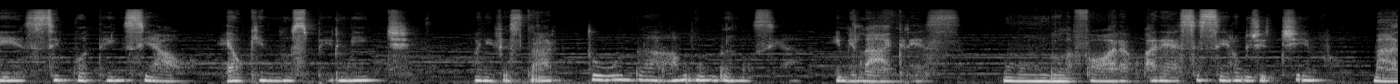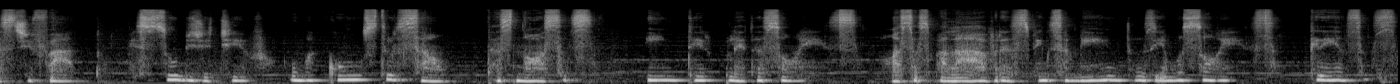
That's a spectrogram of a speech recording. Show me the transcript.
esse potencial é o que nos permite manifestar toda a abundância e milagres. O mundo lá fora parece ser objetivo, mas de fato é subjetivo uma construção das nossas interpretações, nossas palavras, pensamentos e emoções, crenças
